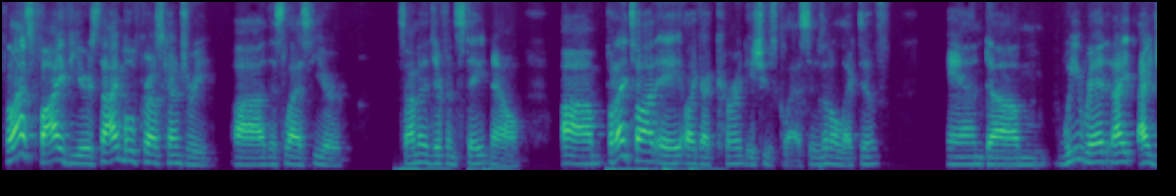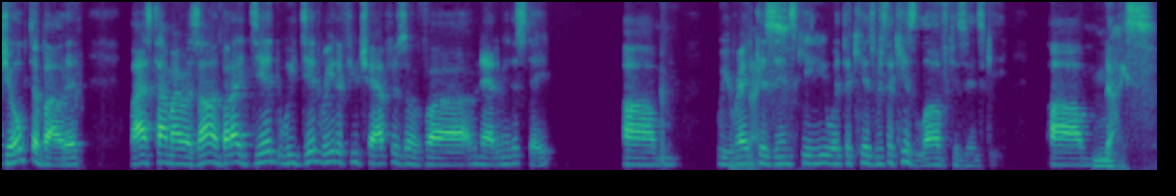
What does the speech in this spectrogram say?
for the last five years, I moved cross country uh, this last year, so I'm in a different state now. Um, but I taught a like a current issues class. It was an elective and um, we read. I I joked about it last time I was on, but I did. We did read a few chapters of uh, Anatomy of the State. Um, we read nice. Kaczynski with the kids, which the kids love Kaczynski. Um, nice,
